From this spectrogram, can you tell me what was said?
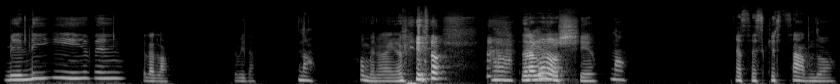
Believing. Quella là, capito? Come non hai capito? Ah, non la conosci? No. Ma stai scherzando?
